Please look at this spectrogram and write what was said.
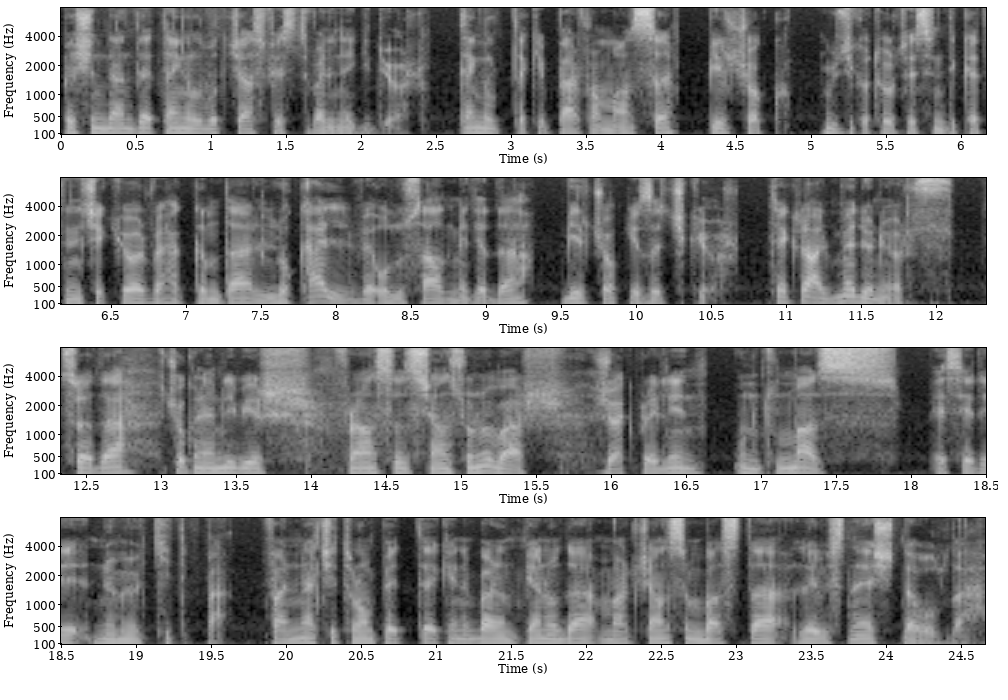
Peşinden de Tanglewood Jazz Festivali'ne gidiyor. Tanglewood'daki performansı birçok müzik otoritesinin dikkatini çekiyor ve hakkında lokal ve ulusal medyada birçok yazı çıkıyor. Tekrar albüme dönüyoruz. Sırada çok önemli bir Fransız şansonu var. Jacques Brel'in unutulmaz eseri Ne me quitte pas. Farinacci trompette, Kenny Barron piyanoda, Mark Johnson basta, Lewis Nash davulda.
